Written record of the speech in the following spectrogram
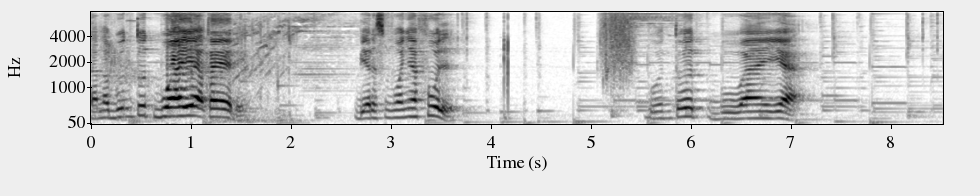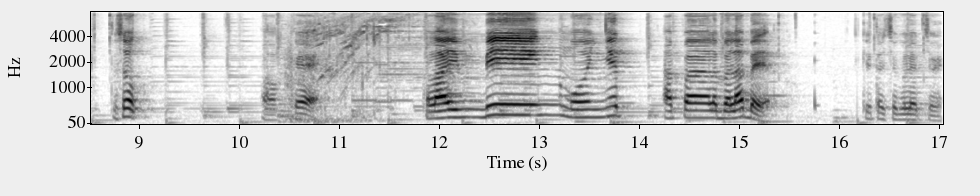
Sama buntut buaya kayak deh. Biar semuanya full. Buntut buaya. Tusuk. Oke. Climbing monyet apa laba-laba ya? Kita coba lihat coy.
